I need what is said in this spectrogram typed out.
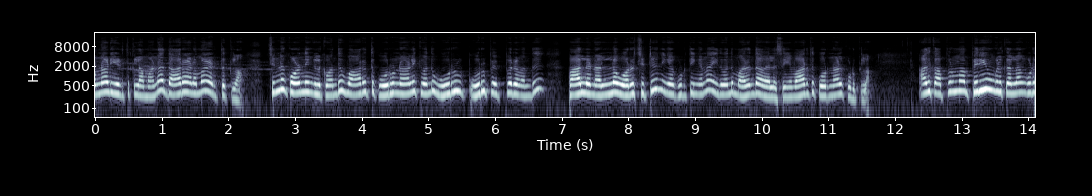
முன்னாடி எடுத்துக்கலாமான்னா தாராளமாக எடுத்துக்கலாம். சின்ன குழந்தைங்களுக்கு வந்து வாரத்துக்கு ஒரு நாளைக்கு வந்து ஒரு ஒரு பெப்பரை வந்து பாலில் நல்லா உரைச்சிட்டு நீங்கள் கொடுத்தீங்கன்னா இது வந்து மருந்தாக வேலை செய்யும். வாரத்துக்கு ஒரு நாள் கொடுக்கலாம். அதுக்கப்புறமா பெரியவங்களுக்கெல்லாம் கூட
